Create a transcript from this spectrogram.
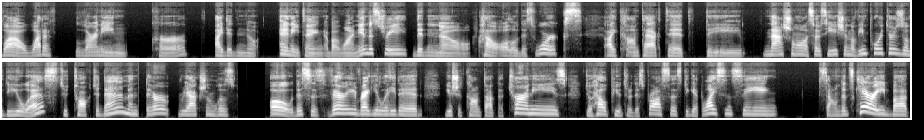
Wow, what a learning curve. I didn't know anything about wine industry, didn't know how all of this works. I contacted the National Association of Importers of the US to talk to them, and their reaction was, Oh, this is very regulated. You should contact attorneys to help you through this process to get licensing. Sounded scary, but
